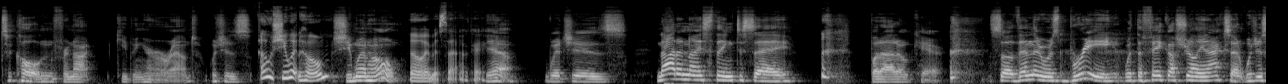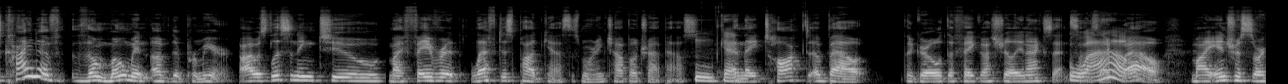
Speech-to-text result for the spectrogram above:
to Colton for not keeping her around, which is Oh, she went home? she went home. Oh, I missed that. Okay. Yeah, which is not a nice thing to say, but I don't care. So then there was Bri with the fake Australian accent, which is kind of the moment of the premiere. I was listening to my favorite leftist podcast this morning, Chapo Trap House, mm, okay. and they talked about the girl with the fake Australian accent. So I was like, Wow. wow, my interests are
